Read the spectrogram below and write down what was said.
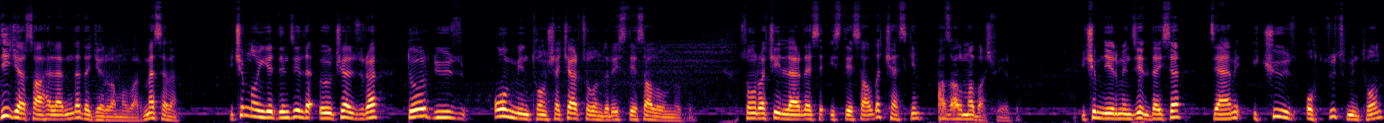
digər sahələrində də geriləmə var. Məsələn, 2017-ci ildə ölkə üzrə 410 min ton şəkər çuğunduru istehsal olunurdu. Sonrakı illərdə isə istehsalda kəskin azalma baş verdi. 2020-ci ildə isə cəmi 233 min ton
